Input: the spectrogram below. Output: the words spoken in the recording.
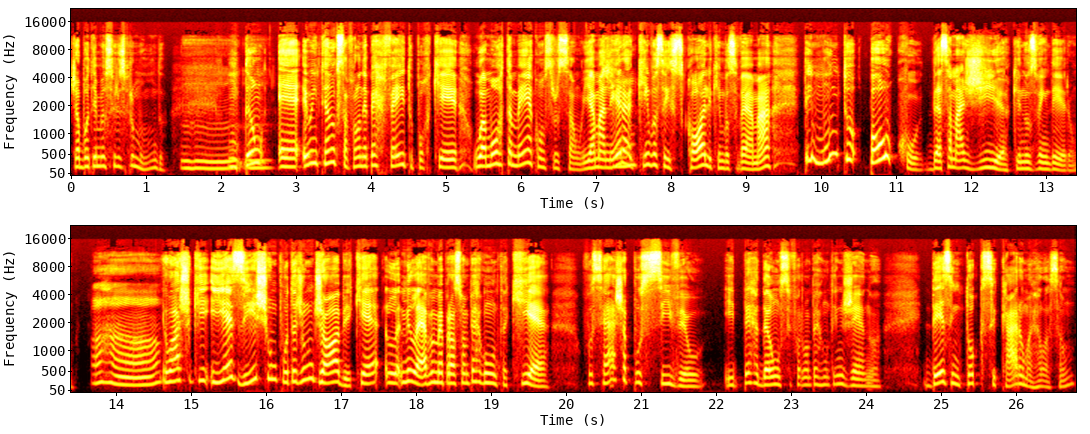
já botei meus filhos pro mundo". Uhum, Então, é, eu entendo o que você está falando, é perfeito, porque o amor também é construção. E a maneira, Sim. quem você escolhe, quem você vai amar, tem muito pouco dessa magia que nos venderam. Aham. Eu acho que. E existe um puta de um job, que é. Me leva à minha próxima pergunta, que é: você acha possível, e perdão se for uma pergunta ingênua, desintoxicar uma relação?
